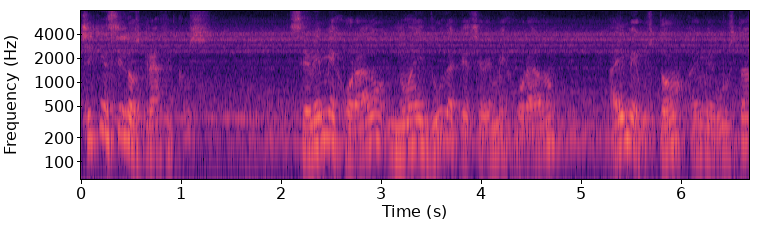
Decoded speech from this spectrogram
Chequense los gráficos. Se ve mejorado no hay duda que se ve mejorado. Ahí me gustó ahí me gusta.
